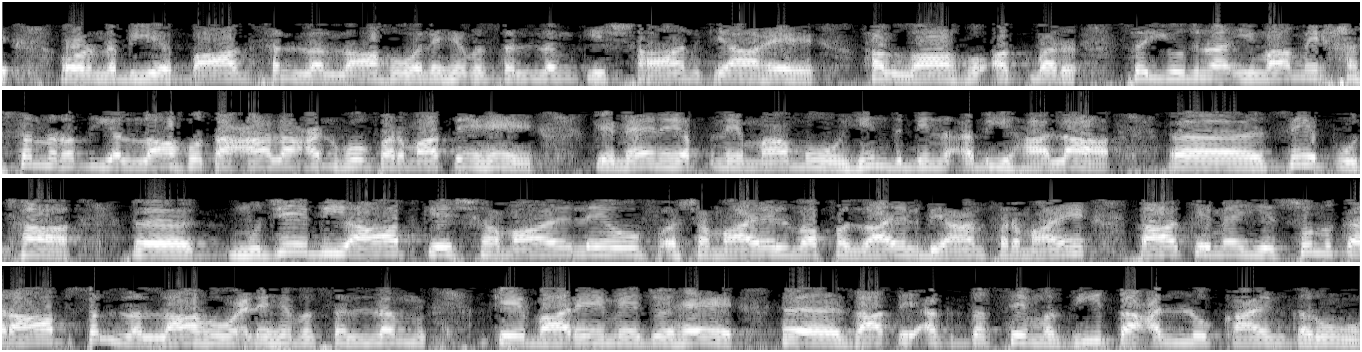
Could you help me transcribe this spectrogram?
اور نبی پاک صلی اللہ علیہ وسلم کی شان کیا ہے؟ اللہ اکبر۔ سیدنا امام حسن رضی اللہ تعالی عنہ فرماتے ہیں کہ میں نے اپنے ماموں ہند بن ابی حالہ سے پوچھا مجھے بھی آپ کے شمائل شمائل و فضائل بیان فرمائیں تاکہ میں یہ سن کر آپ صلی اللہ علیہ وسلم کے بارے میں جو ہے ذات اقدس سے مزید تعلق قائم کروں۔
